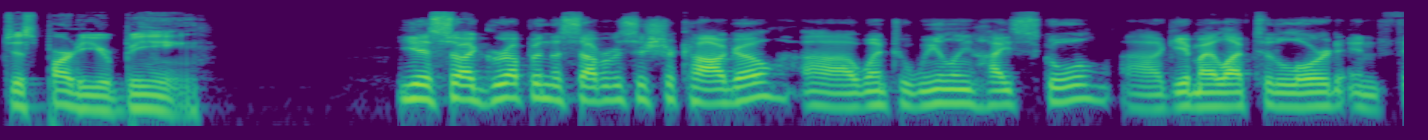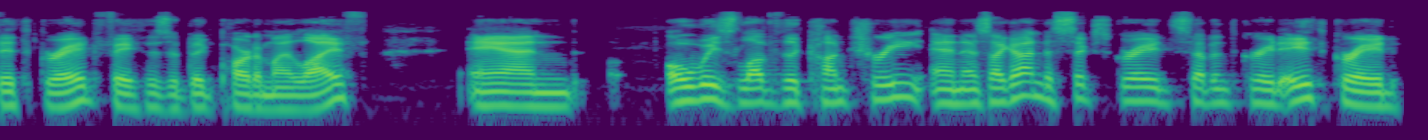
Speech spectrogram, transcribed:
just part of your being. Yeah, so I grew up in the suburbs of Chicago. Uh, went to Wheeling High School. Uh, gave my life to the Lord in fifth grade. Faith is a big part of my life, and always loved the country. And as I got into sixth grade, seventh grade, eighth grade,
